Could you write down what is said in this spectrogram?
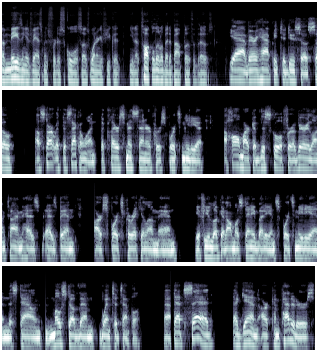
amazing advancements for the school. So I was wondering if you could, you know, talk a little bit about both of those. Yeah, very happy to do so. So I'll start with the second one, the Claire Smith Center for Sports Media. A hallmark of this school for a very long time has has been our sports curriculum and if you look at almost anybody in sports media in this town, most of them went to Temple. Uh, that said, again, our competitors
